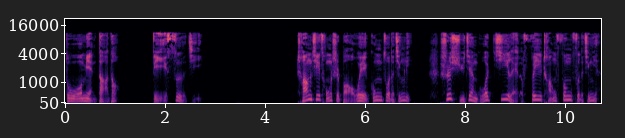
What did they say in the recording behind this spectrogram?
多面大盗第四集。长期从事保卫工作的经历。使许建国积累了非常丰富的经验，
